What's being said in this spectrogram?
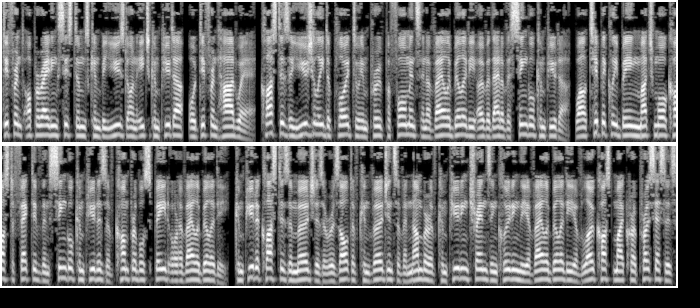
different operating systems can be used on each computer, or different hardware. Clusters are usually deployed to improve performance and availability over that of a single computer, while typically being much more cost-effective than single computers of comparable speed or availability. Computer clusters emerged as a result of convergence of a number of computing trends including the availability of low-cost microprocessors,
